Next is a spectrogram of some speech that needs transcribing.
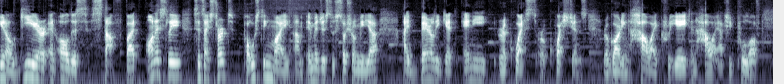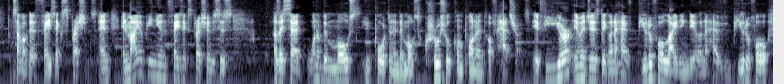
you know, gear and all this stuff. But honestly, since I start posting my um, images to social media, I barely get any requests or questions regarding how I create and how I actually pull off some of the face expressions. And in my opinion, face expression, this is as I said, one of the most important and the most crucial component of headshots. If your images, they're gonna have beautiful lighting, they're gonna have beautiful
